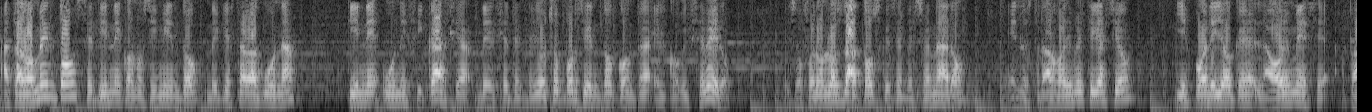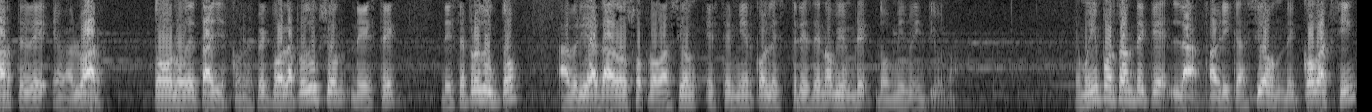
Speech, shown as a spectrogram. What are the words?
Hasta el momento se tiene conocimiento de que esta vacuna tiene una eficacia del 78% contra el COVID severo. Esos fueron los datos que se mencionaron en los trabajos de investigación y es por ello que la OMS, aparte de evaluar todos los detalles con respecto a la producción de este, de este producto, habría dado su aprobación este miércoles 3 de noviembre 2021. Es muy importante que la fabricación de Covaxin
